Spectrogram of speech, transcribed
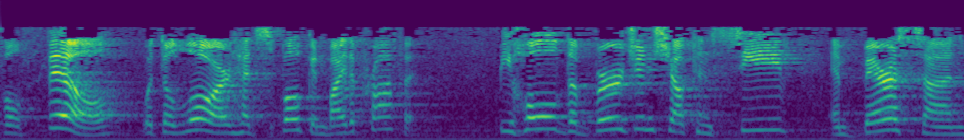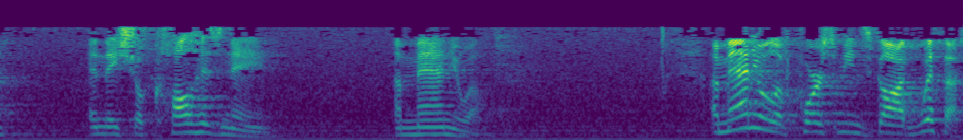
fulfill what the Lord had spoken by the prophet. Behold, the virgin shall conceive and bear a son, and they shall call his name Emmanuel. Emmanuel, of course, means God with us.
